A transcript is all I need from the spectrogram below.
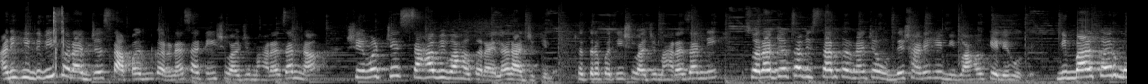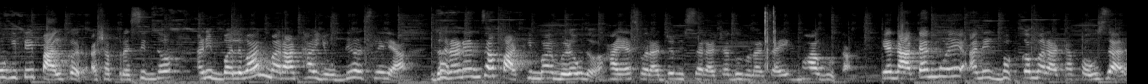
आणि हिंदवी स्वराज्य स्थापन करण्यासाठी शिवाजी महाराजांना शेवटचे सहा विवाह करायला राजी केलं. छत्रपती छत्रपती शिवाजी महाराजांनी स्वराज्याचा विस्तार करण्याच्या उद्देशाने हे विवाह केले होते. निंबाळकर मोहिते पालकर अशा प्रसिद्ध आणि बलवान मराठा योद्धे असलेल्या घराण्यांचा पाठिंबा मिळवणं हा या स्वराज्य विस्ताराच्या धोरणाचा एक भाग होता. या नात्यांमुळे अनेक भक्कम मराठा फौजदार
